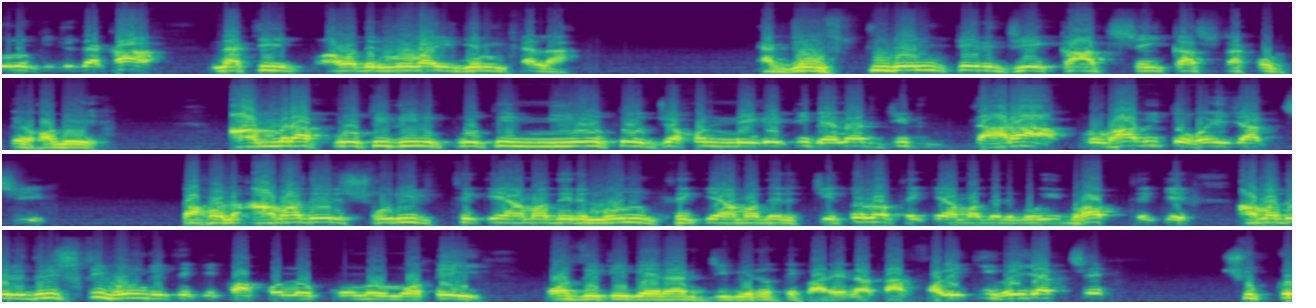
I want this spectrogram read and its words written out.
কোনো কিছু দেখা? নাকি আমাদের মোবাইল গেম খেলা? একজন স্টুডেন্টের যে কাজ, সেই কাজটা করতে হবে। আমরা প্রতিদিন প্রতিনিয়ত যখন নেগেটিভ এনার্জির দ্বারা প্রভাবিত হয়ে যাচ্ছি, তখন আমাদের শরীর থেকে, আমাদের মন থেকে, আমাদের চেতনা থেকে, আমাদের বৈভব থেকে, আমাদের দৃষ্টিভঙ্গি থেকে কখনো কোনো মতেই পজিটিভ এনার্জি বেরোতে পারে না। তার ফলে কি হয়ে যাচ্ছে? শুক্র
